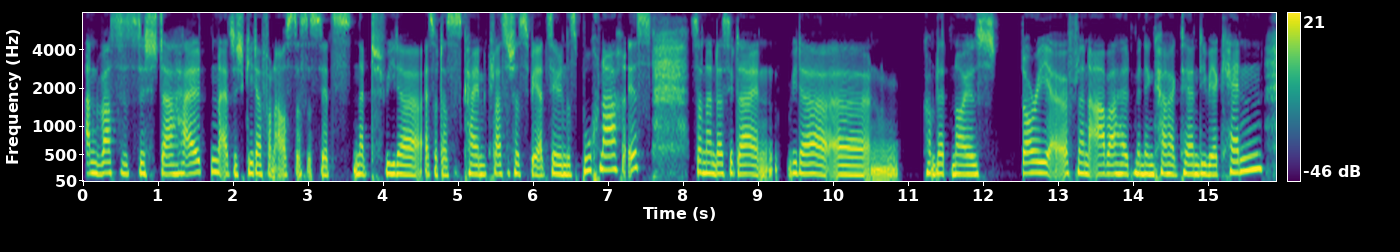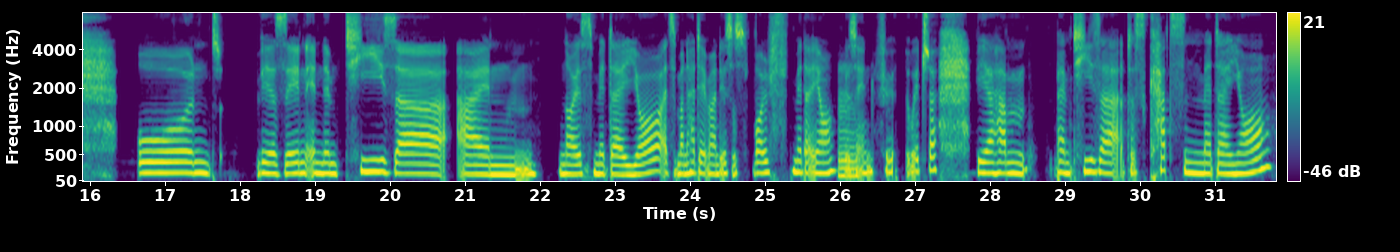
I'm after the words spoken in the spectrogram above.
an was es sich da halten. Also ich gehe davon aus, dass es jetzt nicht wieder, also dass es kein klassisches wir erzählendes Buch nach ist, sondern dass sie da ein, wieder äh, ein komplett neues Story eröffnen, aber halt mit den Charakteren, die wir kennen. Und wir sehen in dem Teaser ein neues Medaillon. Also man hat ja immer dieses Wolf-Medaillon mhm. gesehen für The Witcher. Wir haben beim Teaser das Katzen-Medaillon.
